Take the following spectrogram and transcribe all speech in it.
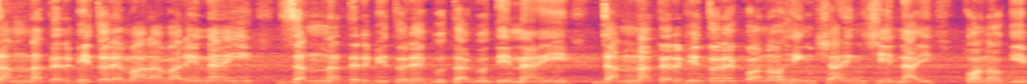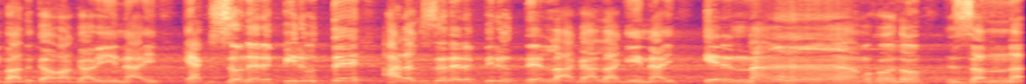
জান্নাতের ভিতরে মারামারি নাই, জান্নাতের ভিতরে গুতাগুতি নাই, জান্নাতের ভিতরে কোনো হিংসা হিংসি নাই, কোনো গিবাদ গাওয়াগাওয়ি নাই। একজনের বিরুদ্ধে আরেকজনের বিরুদ্ধে লাগালাগি নাই। এর নাম হলো জান্নাত।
